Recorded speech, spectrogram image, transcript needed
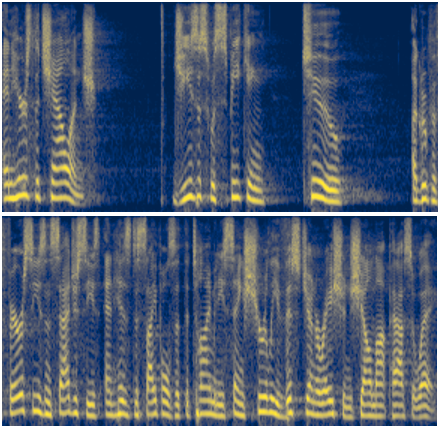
And here's the challenge Jesus was speaking to a group of Pharisees and Sadducees and his disciples at the time, and he's saying, Surely this generation shall not pass away.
